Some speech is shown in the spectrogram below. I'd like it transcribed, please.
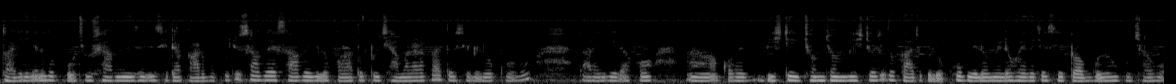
তো আজকে জানো তো কচু শাক নিয়ে এসেছে, সেটা কাটবো। কচু শাকের, শাক এগুলো করাতে একটু ঝামেলার কাজ, তো সেগুলো করব। তার এদিকে দেখো কবে বৃষ্টি, ঝমঝম বৃষ্টি হচ্ছে, তো কাজগুলো খুব এলোমেলো হয়ে গেছে, সেই টবগুলোও গুছাবো।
